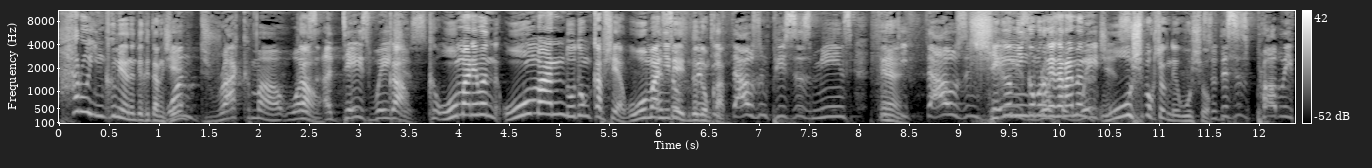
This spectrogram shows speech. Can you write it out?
하루 임금이었는데 그 당시에. One drachma was 그러니까- a day's 그러니까 wages. 그 5만이면 5만 노동값이야. 5만 And so 일의 노동값. 50,000 pieces means 50,000 지금 days 임금으로 계산하면 wages. 50억 정도 돼. 50억. So this is probably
